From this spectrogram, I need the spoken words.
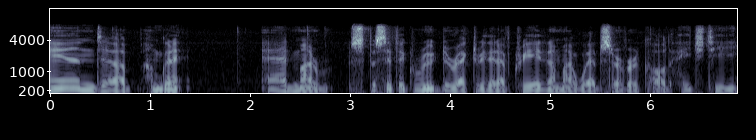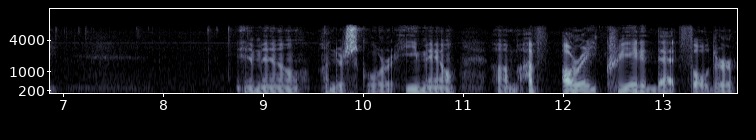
And uh, I'm going to add my specific root directory that I've created on my web server called html underscore email. Um, I've already created that folder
